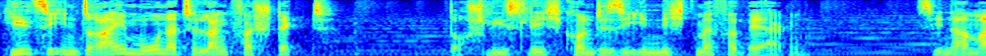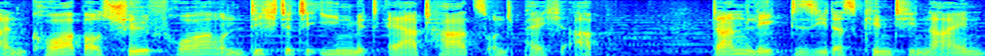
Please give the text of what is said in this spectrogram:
hielt sie ihn drei Monate lang versteckt. Doch schließlich konnte sie ihn nicht mehr verbergen. Sie nahm einen Korb aus Schilfrohr und dichtete ihn mit Erdharz und Pech ab. Dann legte sie das Kind hinein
